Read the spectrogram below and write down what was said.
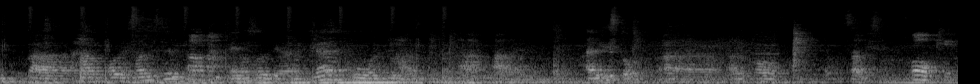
to uh, have all the services. Uh-huh. And also there are clients who want to have uh, a list of, uh, of services. Okay.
